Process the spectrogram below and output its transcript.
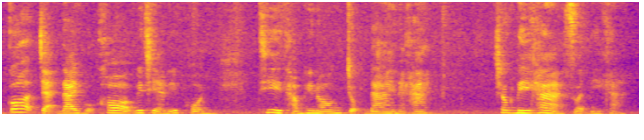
ๆก็จะได้หัวข้อวิทยานิพนธ์ที่ทำให้น้องจบได้นะคะ โชคดีค่ะ สวัสดีค่ะ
